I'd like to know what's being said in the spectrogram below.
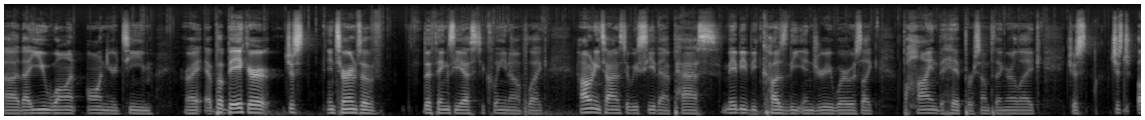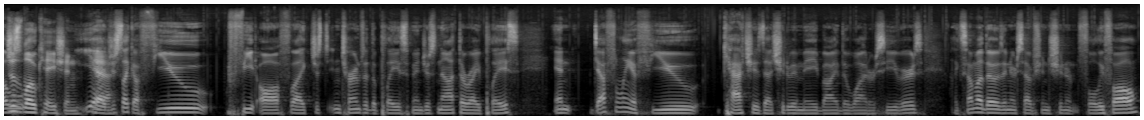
uh, that you want on your team, right? Uh, But Baker, just in terms of the things he has to clean up, like how many times did we see that pass? Maybe because the injury, where it was like behind the hip or something, or like just just a Just l- location. yeah, just like a few feet off, like just in terms of the placement, just not the right place. And definitely a few catches that should have been made by the wide receivers. Like some of those interceptions shouldn't fully fall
